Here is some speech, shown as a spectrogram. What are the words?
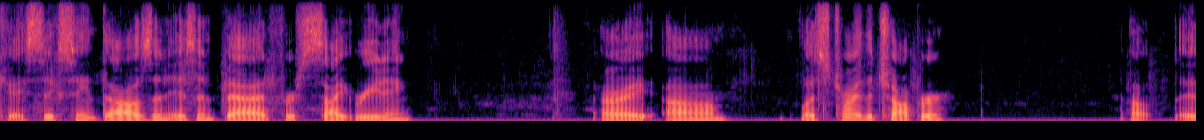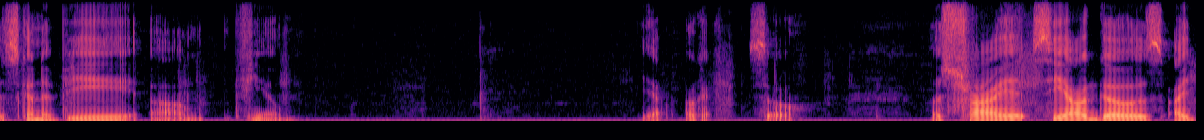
Okay, 16,000 isn't bad for sight reading. Alright, um, let's try the chopper. Oh, it's going to be um, fume. Yeah, okay. So, let's try it, see how it goes. I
